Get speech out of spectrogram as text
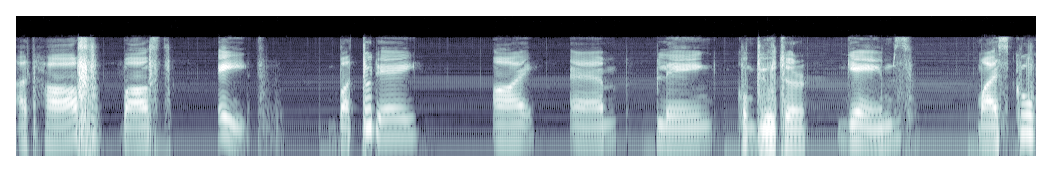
at half past eight, but today I am playing computer games. My school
